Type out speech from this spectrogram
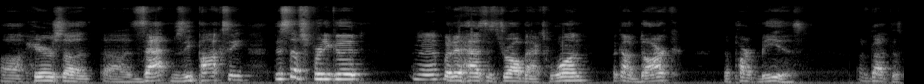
Uh, here's a, a Zap Z-Poxy. This stuff's pretty good, eh, but it has its drawbacks. One, look how dark the part B is. I've got the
